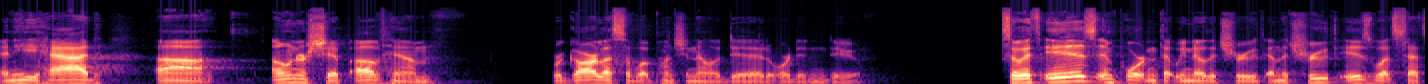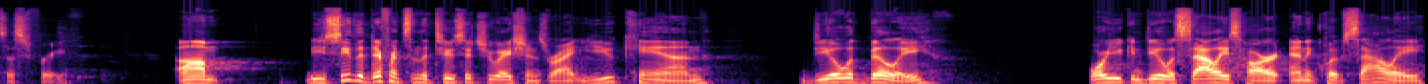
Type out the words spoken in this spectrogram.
and he had uh, ownership of him, regardless of what Punchinello did or didn't do. So it is important that we know the truth, and the truth is what sets us free. Um, you see the difference in the two situations, right? You can deal with Billy, or you can deal with Sally's heart and equip Sally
